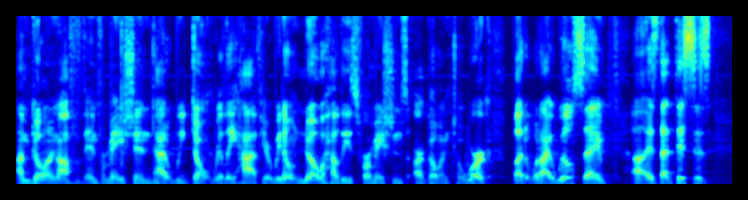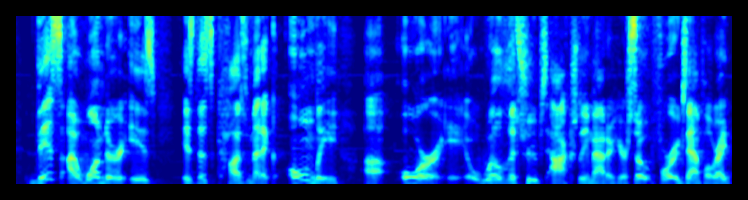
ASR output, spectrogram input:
I'm going off of information that we don't really have here. We don't know how these formations are going to work but what I will say uh, is that this is this I wonder is is this cosmetic only uh, or will the troops actually matter here? So for example right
